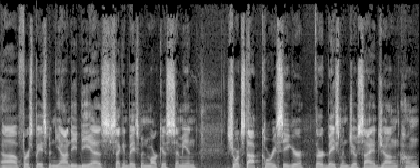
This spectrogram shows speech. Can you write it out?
uh, first baseman Yandy Diaz, second baseman Marcus Semien, shortstop Corey Seager, third baseman Josiah Jung Hung.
